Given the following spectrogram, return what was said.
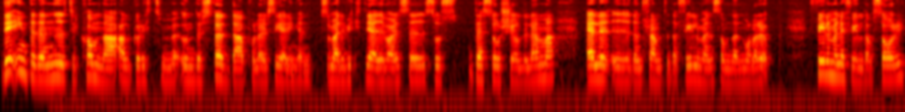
Det är inte den nytillkomna algoritmunderstödda polariseringen som är det viktiga i vare sig The Social Dilemma eller i den framtida filmen som den målar upp. Filmen är fylld av sorg,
